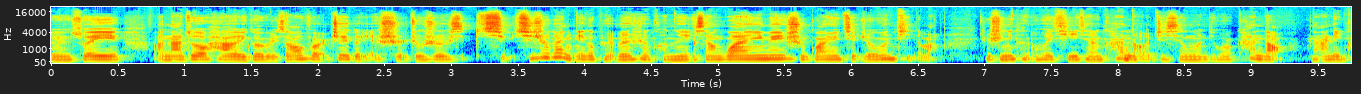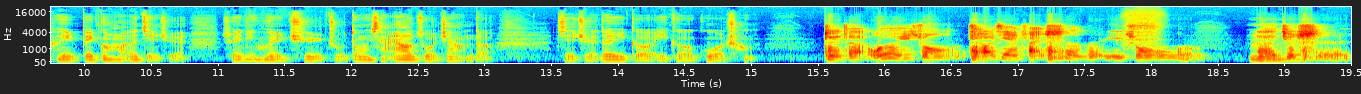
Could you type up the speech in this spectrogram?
对，所以啊、那最后还有一个 resolver，这个也是，就是其其实跟你那个 prevention 可能也相关，因为是关于解决问题的嘛，就是你可能会提前看到这些问题，或者看到哪里可以被更好的解决，所以你会去主动想要做这样的解决的一个一个过程。对的，我有一种条件反射的一种呃，嗯就是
